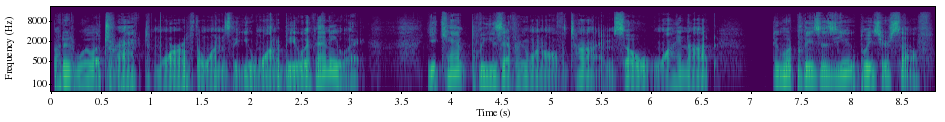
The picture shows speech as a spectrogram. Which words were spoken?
but it will attract more of the ones that you want to be with anyway. You can't please everyone all the time, so why not do what pleases you? Please yourself.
